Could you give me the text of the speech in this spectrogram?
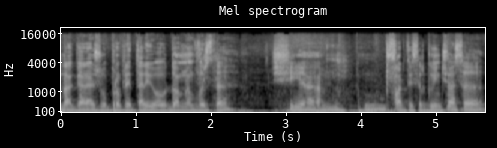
la garajul proprietarii, o doamnă în vârstă, și a, foarte sârguincioasă,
